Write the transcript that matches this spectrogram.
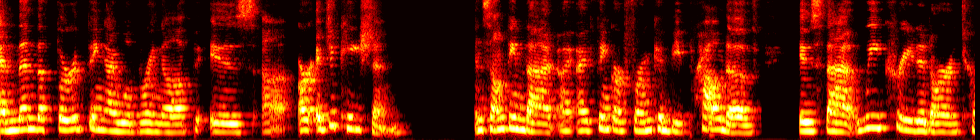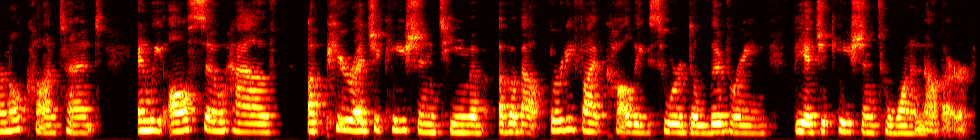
And then the third thing I will bring up is uh, our education. And something that I, I think our firm can be proud of is that we created our internal content and we also have a peer education team of, of about 35 colleagues who are delivering the education to one another.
